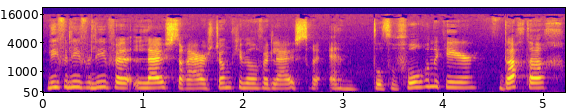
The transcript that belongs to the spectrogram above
Lieve, lieve, lieve luisteraars, dankjewel voor het luisteren en tot de volgende keer. Dag, dag.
